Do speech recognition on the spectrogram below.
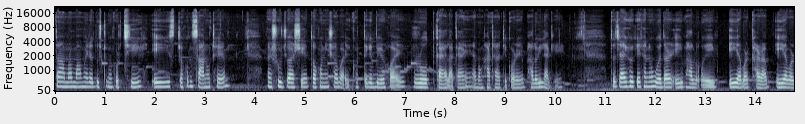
তো আমরা মামাইরা দুষ্টুমি করছি। এই যখন সান ওঠে মানে সূর্য আসে, তখনই সবাই ঘর থেকে বের হয়, রোদ গায়ে লাগায় এবং হাঁটাহাঁটি করে। ভালোই লাগে। তো যাই হোক, এখানে ওয়েদার এই ভালো, এই এই আবার খারাপ, এই আবার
